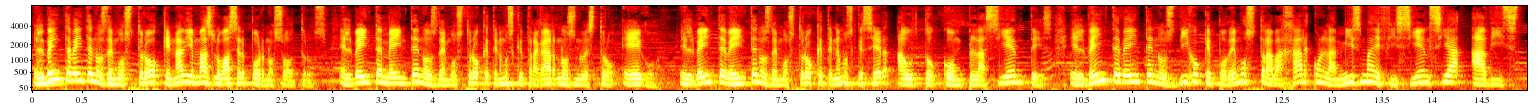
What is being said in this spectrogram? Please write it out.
El 2020 nos demostró que nadie más lo va a hacer por nosotros. El 2020 nos demostró que tenemos que tragarnos nuestro ego. El 2020 nos demostró que tenemos que ser autocomplacientes. El 2020 nos dijo que podemos trabajar con la misma eficiencia a distancia.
